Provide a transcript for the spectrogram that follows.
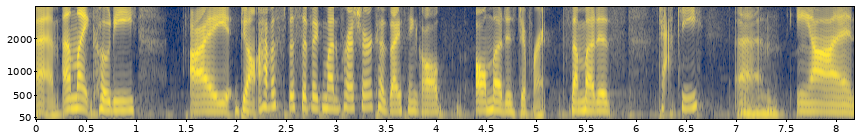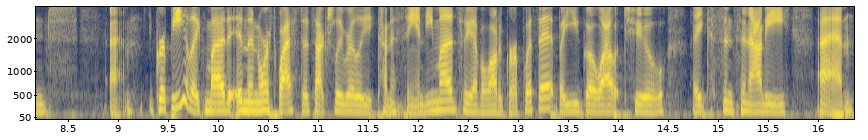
Um, unlike Cody, I don't have a specific mud pressure because I think all all mud is different. Some mud is tacky um, and um, grippy, like mud in the Northwest. It's actually really kind of sandy mud, so you have a lot of grip with it. But you go out to like Cincinnati. Um,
